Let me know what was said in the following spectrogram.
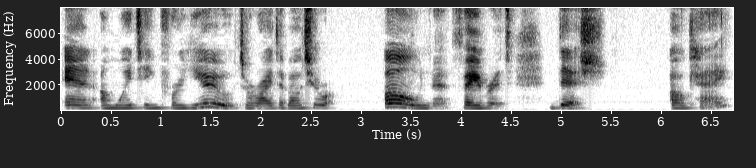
and I'm waiting for you to write about your own favorite dish. Okay?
